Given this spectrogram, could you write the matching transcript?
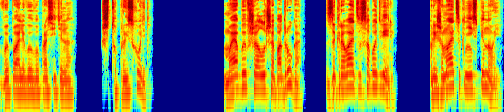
Выпаливаю вопросительно. «Что происходит?» Моя бывшая лучшая подруга закрывает за собой дверь, прижимается к ней спиной,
